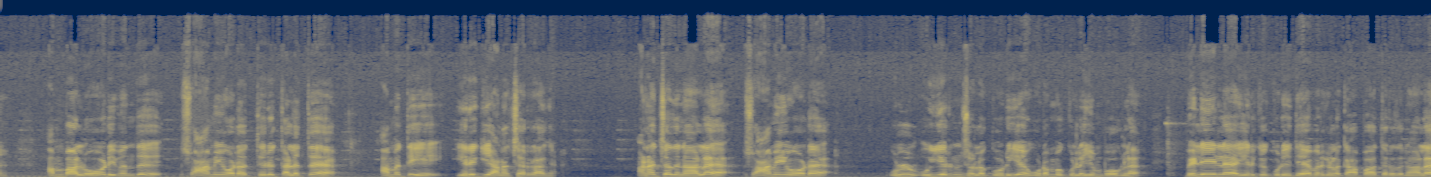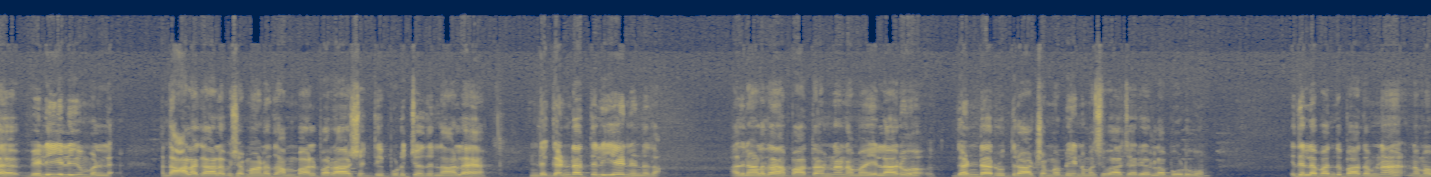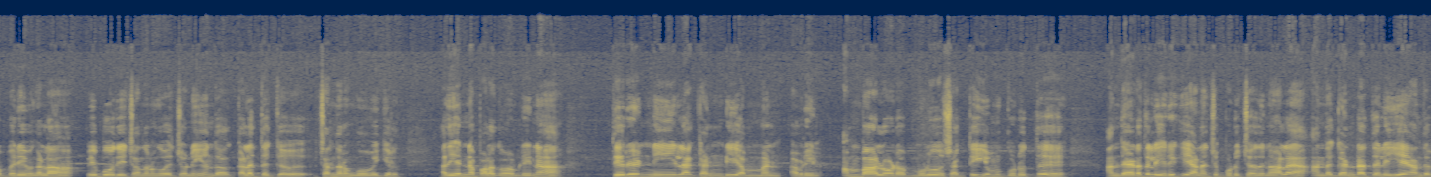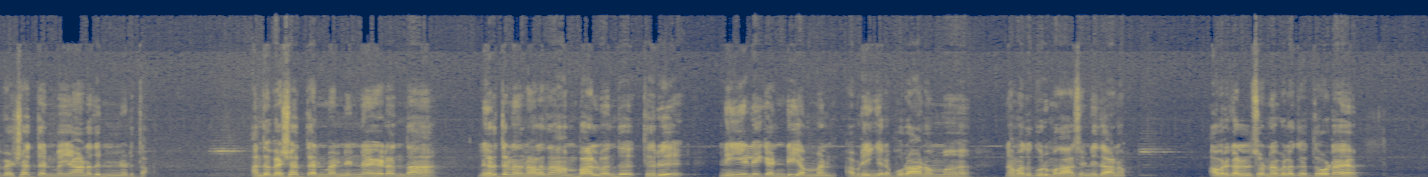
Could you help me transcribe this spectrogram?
அம்பாள் ஓடி வந்து சுவாமியோட திரு கழுத்தை அமர்த்தி இறுக்கி அணைச்சிட்றாங்க. அணைச்சதுனால சுவாமியோட உள் உயிர்னு சொல்லக்கூடிய உடம்புக்குள்ளேயும் போகல. வெளியில் இருக்கக்கூடிய தேவர்களை காப்பாற்றுறதுனால வெளியிலையும் வரல. அந்த ஆழகால விஷமானது அம்பாள் பராசக்தி பிடிச்சதுனால இந்த கண்டத்திலேயே நின்று தான் அதனால தான் பார்த்தோம்னா நம்ம எல்லாரும் கண்ட ருத்ராட்சம் அப்படின்னு நம்ம சிவாச்சாரியர்லாம் போடுவோம். இதில் வந்து பார்த்தோம்னா நம்ம பெரியவங்கள்லாம் விபூதி சந்தனங்கம் வச்சோன்னையும் இந்த கழுத்துக்கு சந்தனங்கும் வைக்கிறது. அது என்ன பழக்கம் அப்படின்னா திருநீலகண்டி அம்மன் அப்படின்னு. அம்பாளோட முழு சக்தியும் கொடுத்து அந்த இடத்துல இறுக்கி அணைச்சி பிடிச்சதுனால அந்த கண்டத்திலேயே அந்த விஷத்தன்மையானது நின்றுடுதான் அந்த விஷத்தன்மை நின்ன இடம்தான் நிறுத்தினதுனால தான் அம்பாள் வந்து திரு நீலிகண்டி அம்மன் அப்படிங்கிற புராணமும் நமது குருமகா சன்னிதானம் அவர்கள் சொன்ன விளக்கத்தோடு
